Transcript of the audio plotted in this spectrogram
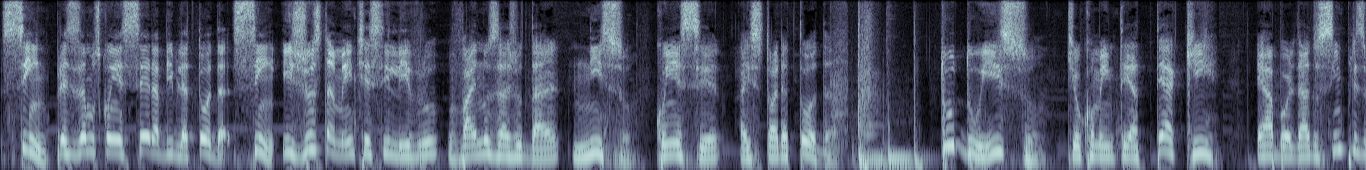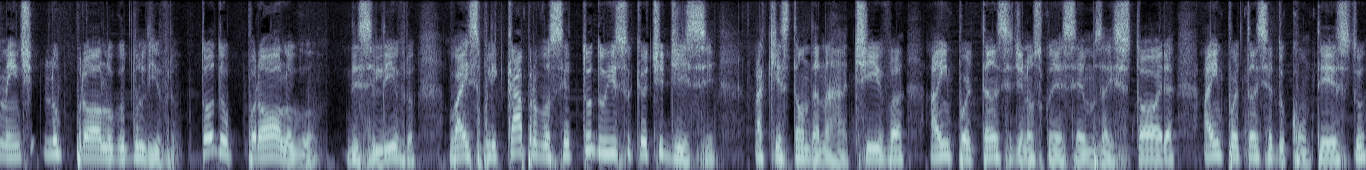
Sim. Precisamos conhecer a Bíblia toda? Sim. E justamente esse livro vai nos ajudar nisso conhecer a história toda. Tudo isso que eu comentei até aqui é abordado simplesmente no prólogo do livro. Todo o prólogo desse livro vai explicar para você tudo isso que eu te disse. A questão da narrativa, a importância de nós conhecermos a história, a importância do contexto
